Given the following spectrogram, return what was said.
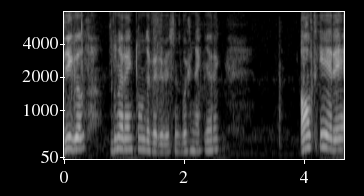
Deagle buna renk tonu da verebilirsiniz başına ekleyerek. Alt yere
